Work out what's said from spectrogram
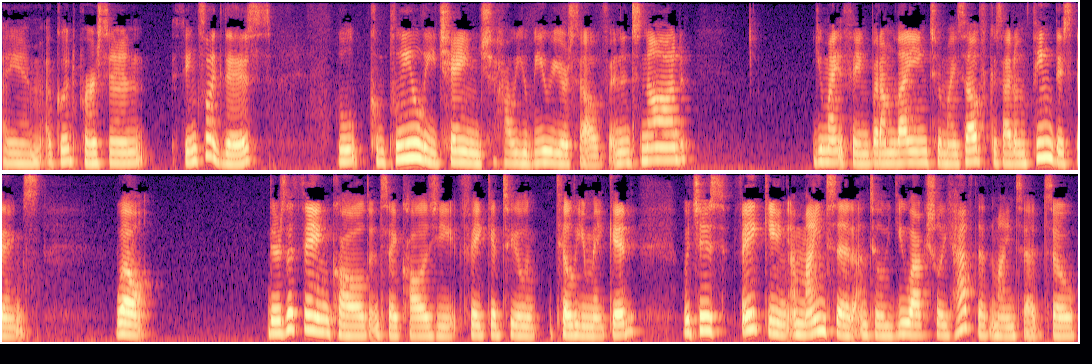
I am a good person, things like this will completely change how you view yourself. And it's not, you might think, but I'm lying to myself because I don't think these things. Well, there's a thing called in psychology fake it till till you make it which is faking a mindset until you actually have that mindset so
